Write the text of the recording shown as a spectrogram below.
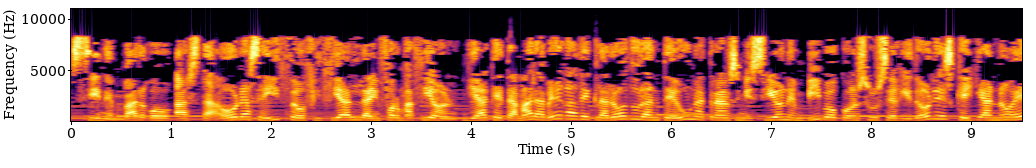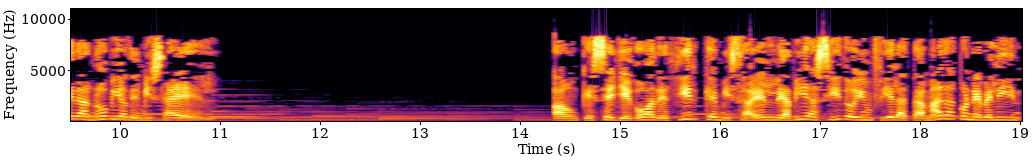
Sin embargo, hasta ahora se hizo oficial la información, ya que Tamara Vega declaró durante una transmisión en vivo con sus seguidores que ya no era novia de Misael. Aunque se llegó a decir que Misael le había sido infiel a Tamara con Evelyn,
